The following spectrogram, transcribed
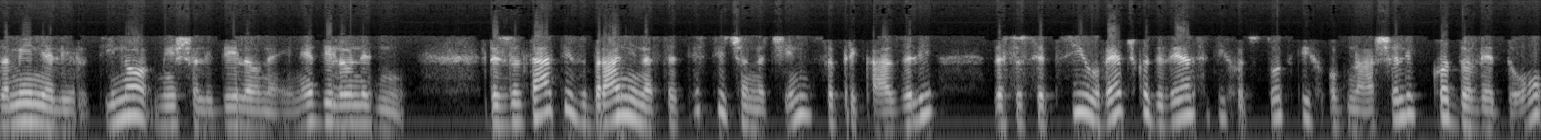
zamenjali rutino, mešali delovne in nedelovne dni. Rezultati zbrani na statističen način so prikazali, da so se psi v več kot 90 odstotkih obnašali, kot da vedo,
